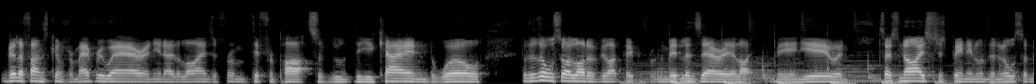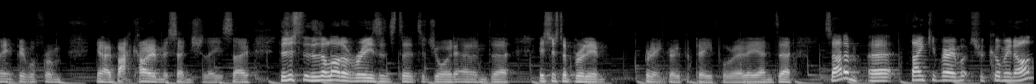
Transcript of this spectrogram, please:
Villa fans come from everywhere, and you know, the Lions are from different parts of the UK and the world. But there's also a lot of like people from the Midlands area, like me and you, and so it's nice just being in London and also meeting people from you know back home essentially. So there's just there's a lot of reasons to, to join it, and uh, it's just a brilliant brilliant group of people really. And uh, so Adam, uh, thank you very much for coming on.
